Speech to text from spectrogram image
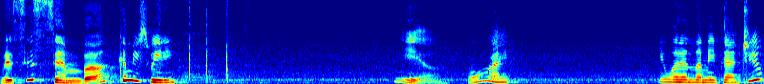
This is Simba. Come here, sweetie. Yeah, all right. You want to let me pet you?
